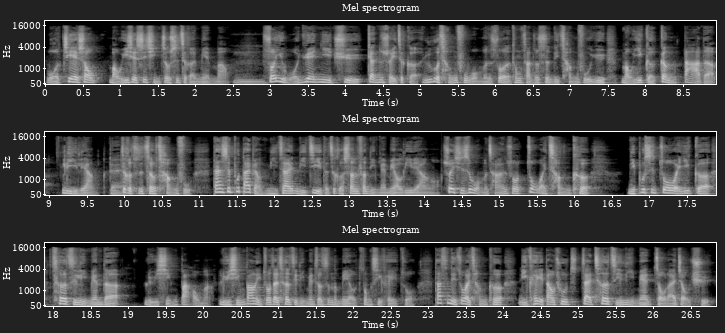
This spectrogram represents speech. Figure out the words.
我接受某一些事情就是这个面貌，嗯，所以我愿意去跟随这个。如果臣服，我们说的通常就是你臣服于某一个更大的力量，对，这个是叫臣服。但是不代表你在你自己的这个身份里面没有力量哦。所以其实我们常常说，作为乘客，你不是作为一个车子里面的。旅行包嘛，旅行包你坐在车子里面就真的没有东西可以做。但是你作为乘客，你可以到处在车子里面走来走去，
